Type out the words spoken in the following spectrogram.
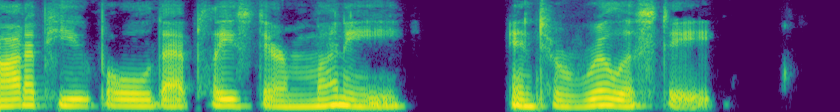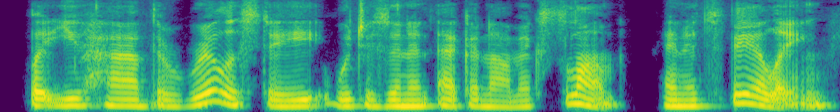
lot of people that place their money into real estate. But you have the real estate, which is in an economic slump and it's failing.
